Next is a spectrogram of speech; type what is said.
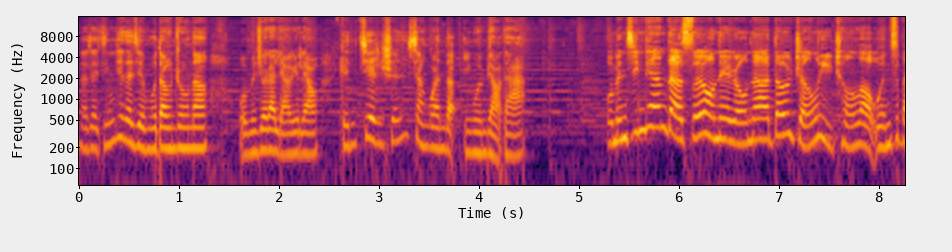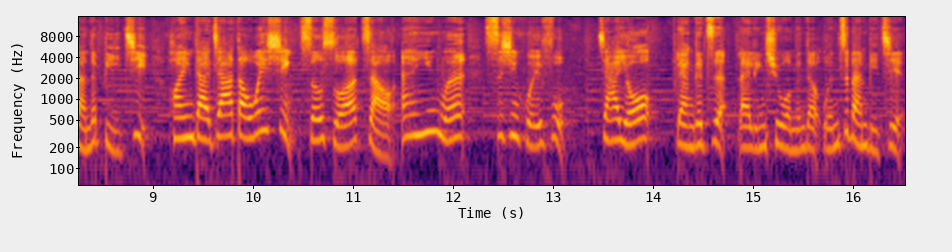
那在今天的节目当中呢，我们就来聊一聊跟健身相关的英文表达。 我们今天的所有内容呢，都整理成了文字版的笔记，欢迎大家到微信搜索“早安英文”，私信回复“加油”两个字来领取我们的文字版笔记。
